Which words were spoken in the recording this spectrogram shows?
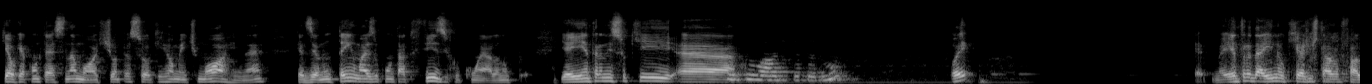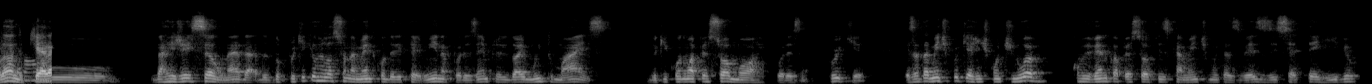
que é o que acontece na morte de uma pessoa que realmente morre, né? Quer dizer, eu não tenho mais o contato físico com ela. não- E aí entra nisso que. Cortou o áudio para todo mundo? Oi? É, Entra daí no que a gente estava falando, que era o, da rejeição, né? Da- do, do por que, que o relacionamento, quando ele termina, por exemplo, ele dói muito mais do que quando uma pessoa morre, por exemplo. Por quê? Exatamente porque a gente continua convivendo com a pessoa fisicamente muitas vezes, isso é terrível.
